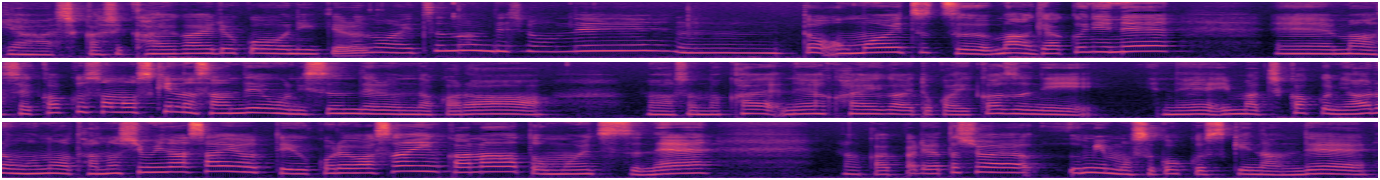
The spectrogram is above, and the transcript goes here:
いやしかし海外旅行に行けるのはいつなんでしょうね。うんと思いつつまあ逆にね、えー、まあせっかくその好きなサンディエゴに住んでるんだから、まあ、そんなか、ね、海外とか行かずに、ね、今近くにあるものを楽しみなさいよっていうこれはサインかなと思いつつねなんかやっぱり私は海もすごく好きなんで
